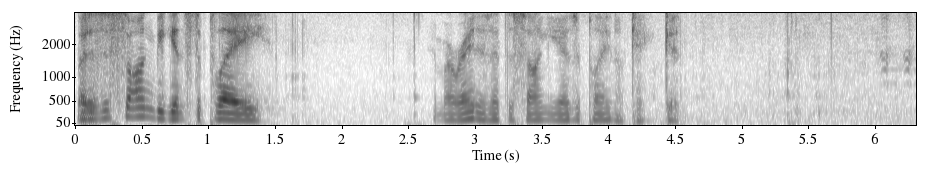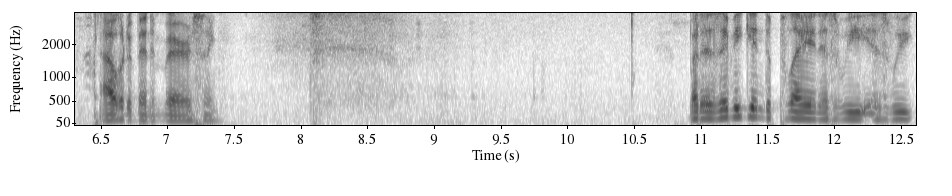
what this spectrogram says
But as this song begins to play, Am I right? Is that the song you guys are playing? Okay, good. That would have been embarrassing. But as they begin to play and as we as we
